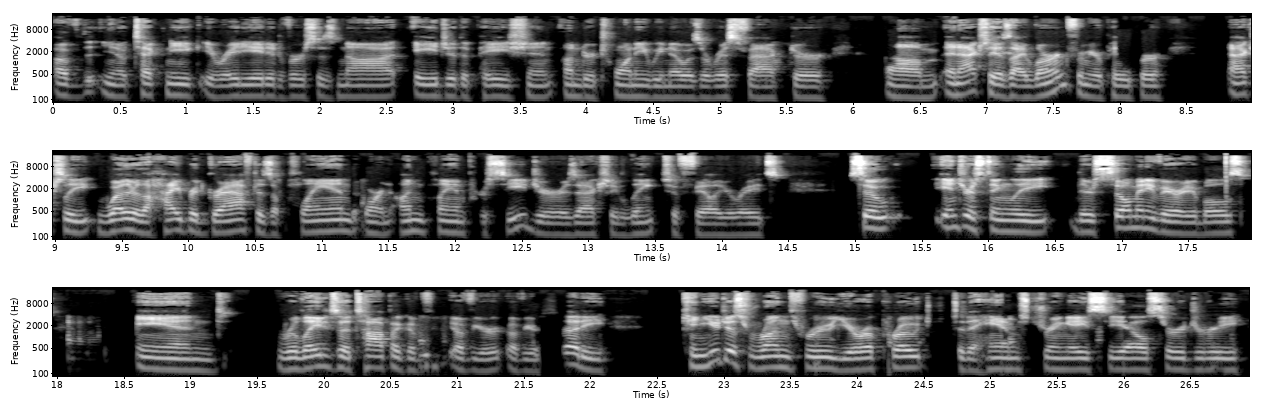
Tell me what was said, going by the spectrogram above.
of the, you know, technique, irradiated versus not, age of the patient, under 20 we know is a risk factor. Um, and actually, as I learned from your paper, actually whether the hybrid graft is a planned or an unplanned procedure is actually linked to failure rates. So interestingly, there's so many variables and related to the topic of, of your of your study, can you just run through your approach to the hamstring ACL surgery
